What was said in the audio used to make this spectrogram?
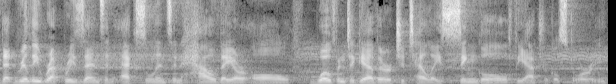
that really represents an excellence in how they are all woven together to tell a single theatrical story.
